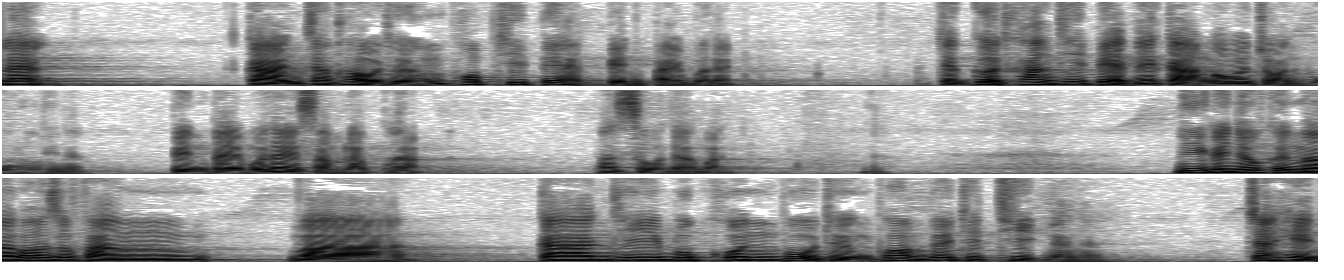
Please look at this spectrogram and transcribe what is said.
และการจะเข้าถึงพบที่แปดเป็นไปบ่ได้จะเกิดข้างที่แปดในการมาวจรภูมินี่นะเป็นไปบ่ได้สำหรับพระพระโสดาบันนะนี่ก็ยกขึ้นมาเว่าสุฟัง ว่าการที่บุคคลพูดถึงพร้อมด้วยทิฏฐินั่นนะจะเห็น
